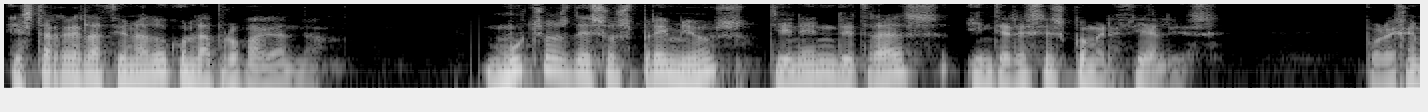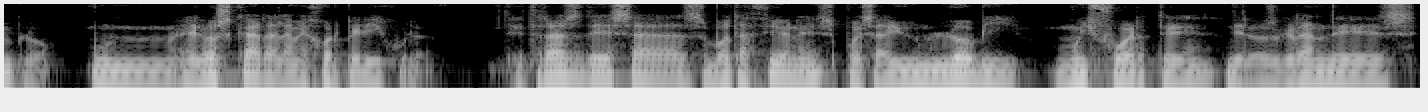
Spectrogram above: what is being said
está relacionado con la propaganda. Muchos de esos premios tienen detrás intereses comerciales. Por ejemplo, el Oscar a la mejor película. Detrás de esas votaciones, pues hay un lobby muy fuerte de los grandes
